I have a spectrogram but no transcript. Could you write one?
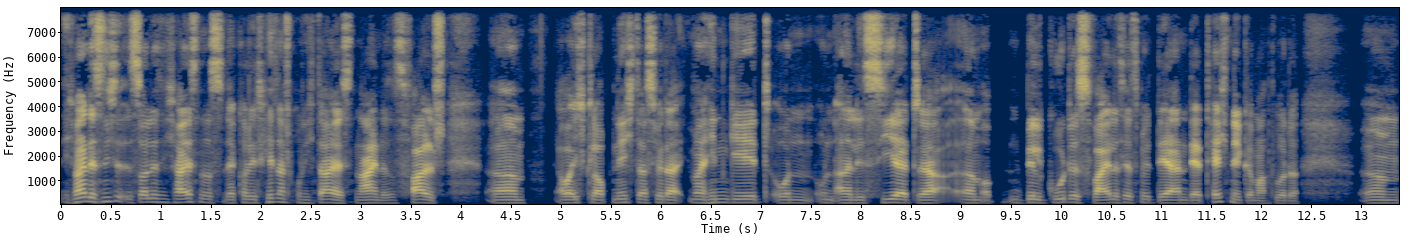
ich meine, es, nicht, es soll jetzt nicht heißen, dass der Qualitätsanspruch nicht da ist. Nein, das ist falsch. Ähm, aber ich glaube nicht, dass wir da immer hingeht und, und analysiert, ja, ähm, ob ein Bild gut ist, weil es jetzt mit der an der Technik gemacht wurde. Ähm,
